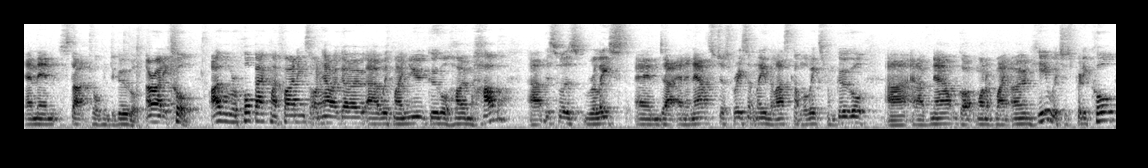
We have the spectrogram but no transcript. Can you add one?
and then start talking to Google. Alrighty, cool. I will report back my findings on how I go uh, with my new Google Home Hub. Uh, this was released and, uh, and announced just recently in the last couple of weeks from Google, uh, and I've now got one of my own here, which is pretty cool.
